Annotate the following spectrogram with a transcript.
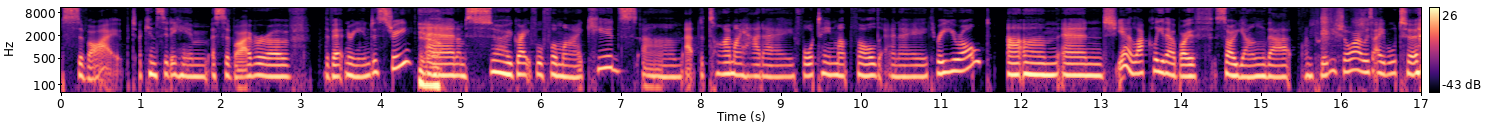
survived. I consider him a survivor of the veterinary industry. Yeah. and i'm so grateful for my kids. Um, at the time i had a 14 month old and a three year old Um, and yeah, luckily they were both so young that I'm pretty sure I was able to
